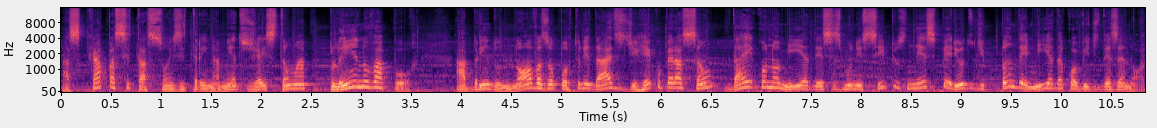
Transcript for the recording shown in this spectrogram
as capacitações e treinamentos já estão a pleno vapor abrindo novas oportunidades de recuperação da economia desses municípios nesse período de pandemia da Covid-19.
